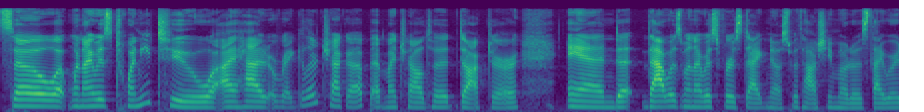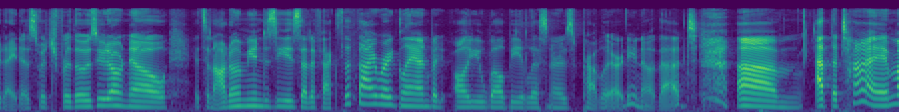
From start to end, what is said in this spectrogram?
So, when I was 22, I had a regular checkup at my childhood doctor, and that was when I was first diagnosed with Hashimoto's thyroiditis, which, for those who don't know, it's an autoimmune disease that affects the thyroid gland, but all you well be listeners probably already know that. Um, at the time,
